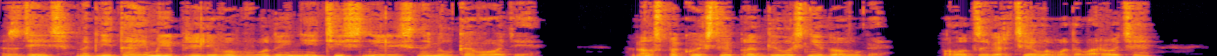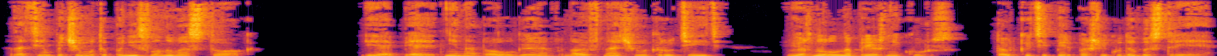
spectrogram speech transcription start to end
Здесь нагнетаемые приливом воды не теснились на мелководье. Но спокойствие продлилось недолго. Плот завертело в водовороте, затем почему-то понесло на восток. И опять ненадолго вновь начало крутить, вернуло на прежний курс, только теперь пошли куда быстрее.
